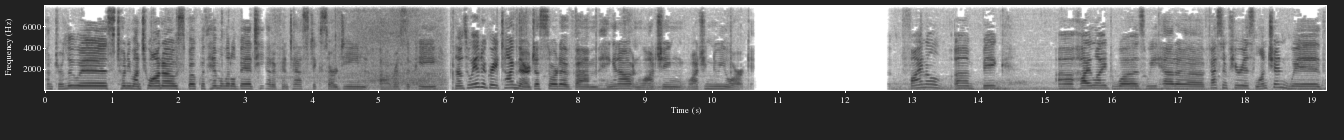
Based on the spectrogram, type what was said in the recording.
Hunter Lewis, Tony Mantuano, spoke with him a little bit. He had a fantastic sardine uh, recipe. And so we had a great time there, just sort of um, hanging out and watching watching New York. Final uh, big uh, highlight was we had a Fast and Furious luncheon with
